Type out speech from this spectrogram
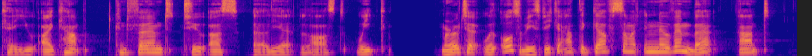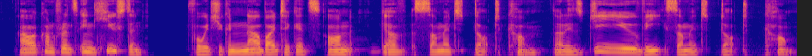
KU ICAP, confirmed to us earlier last week. Murota will also be a speaker at the GUV Summit in November at our conference in Houston, for which you can now buy tickets on guvsummit.com. That is guvsummit.com.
